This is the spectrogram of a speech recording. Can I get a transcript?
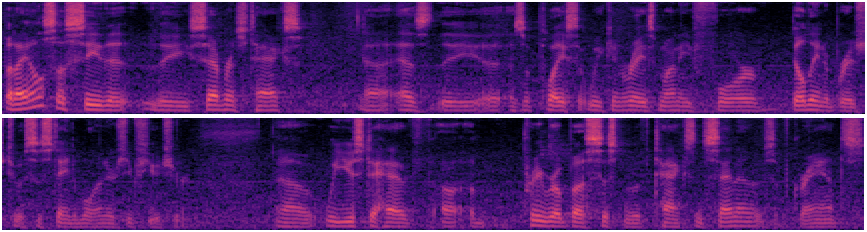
But I also see that the severance tax uh, as, the, uh, as a place that we can raise money for building a bridge to a sustainable energy future. Uh, we used to have a, a, pretty robust system of tax incentives, of grants,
